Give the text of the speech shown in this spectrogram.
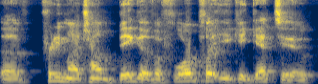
of pretty much how big of a floor plate you could get to,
